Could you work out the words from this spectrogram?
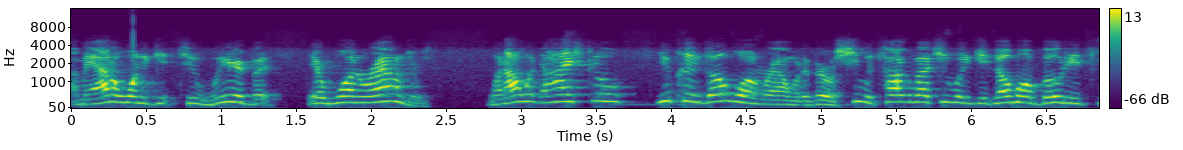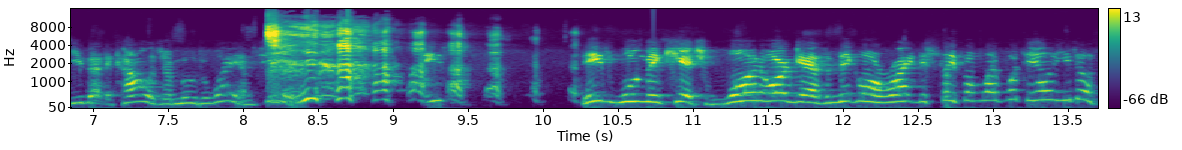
I mean, I don't want to get too weird, but they're one rounders. When I went to high school, you couldn't go one round with a girl. She would talk about you, wouldn't get no more booty until you got to college or moved away. I'm serious. These these women catch one orgasm, they're going right to sleep. I'm like, what the hell are you doing?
